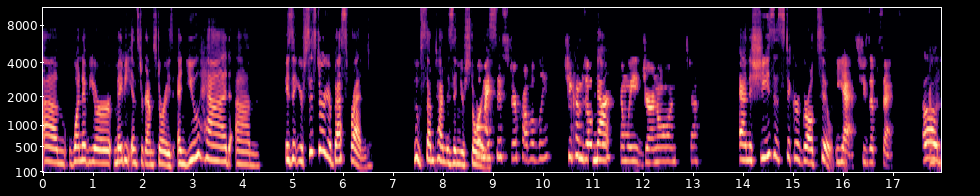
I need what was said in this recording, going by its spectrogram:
um one of your maybe Instagram stories, and you had um, is it your sister or your best friend who sometimes is in your well, my sister probably. She comes over Now- and we journal and stuff. and she's a sticker girl too. Yes, she's obsessed. Oh, oh, good.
